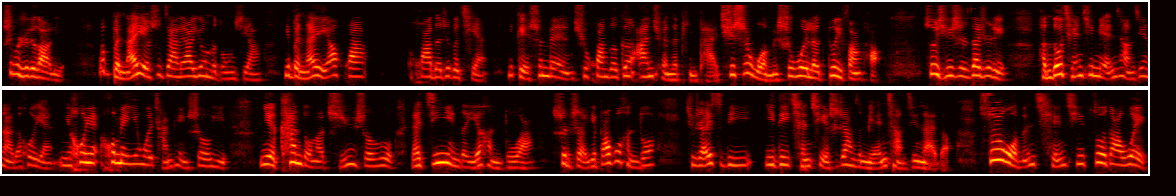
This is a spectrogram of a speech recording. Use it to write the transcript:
是不是这个道理？那本来也是家里要用的东西啊，你本来也要花花的这个钱，你给身边人去换个更安全的品牌，其实我们是为了对方好，所以其实在这里很多前期勉强进来的会员，你后面后面因为产品受益，你也看懂了持续收入来经营的也很多啊，是不是？也包括很多其实 SD ED 前期也是这样子勉强进来的，所以我们前期做到位，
